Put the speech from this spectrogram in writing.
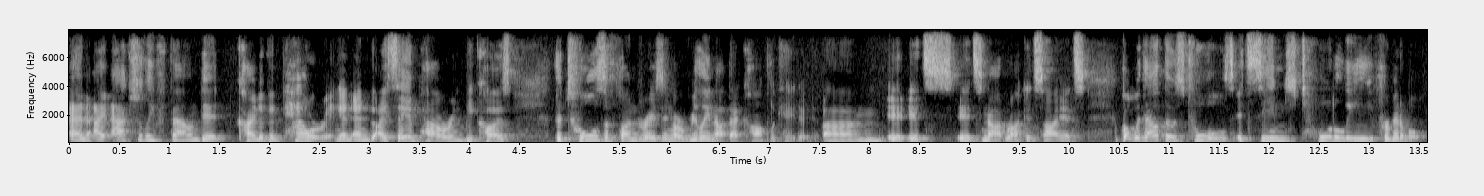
And I actually found it kind of empowering. And and I say empowering because the tools of fundraising are really not that complicated. Um, it, it's it's not rocket science, but without those tools, it seems totally formidable.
